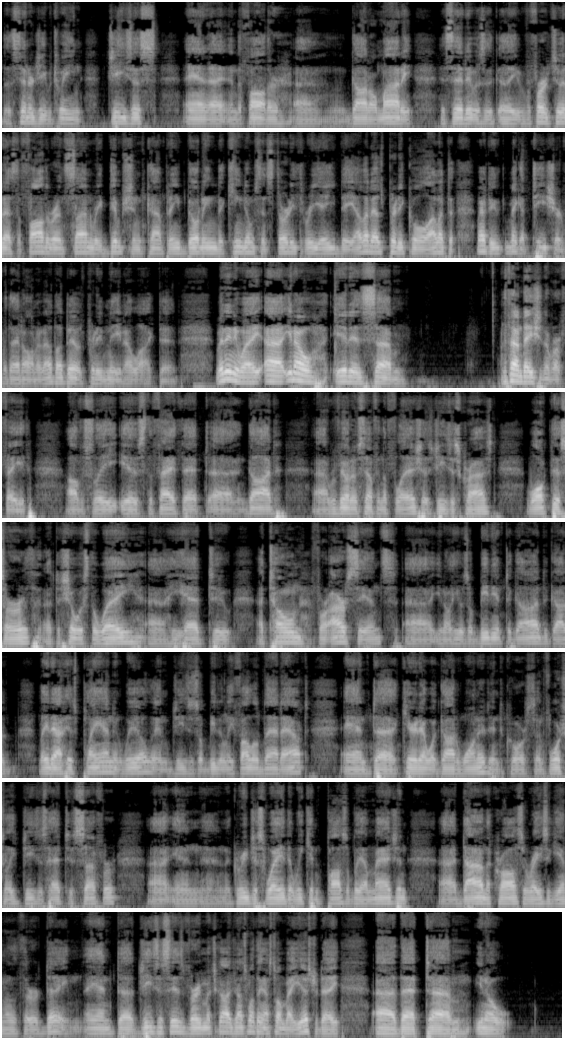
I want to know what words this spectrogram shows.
the synergy between Jesus and uh, and the Father, uh, God Almighty. It said it was. Uh, they referred to it as the Father and Son Redemption Company, building the kingdom since 33 A.D. I thought that was pretty cool. I like to. I have to make a T-shirt with that on it. I thought that was pretty neat. I liked that. But anyway, uh, you know, it is um, the foundation of our faith obviously, is the fact that uh, God uh, revealed himself in the flesh as Jesus Christ, walked this earth uh, to show us the way. Uh, he had to atone for our sins. Uh, you know, he was obedient to God. God laid out his plan and will, and Jesus obediently followed that out and uh, carried out what God wanted. And of course, unfortunately, Jesus had to suffer in an egregious way that we can possibly imagine uh, die on the cross and raise again on the third day. And uh, Jesus is very much God. You know, That's one thing I was talking about yesterday. Uh, that um, you know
